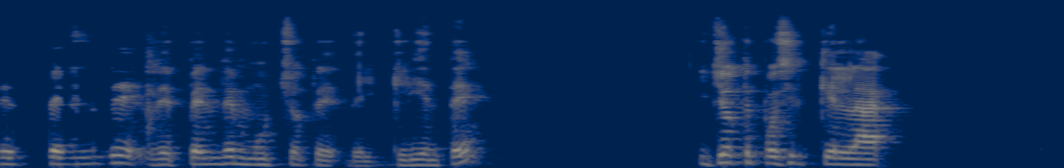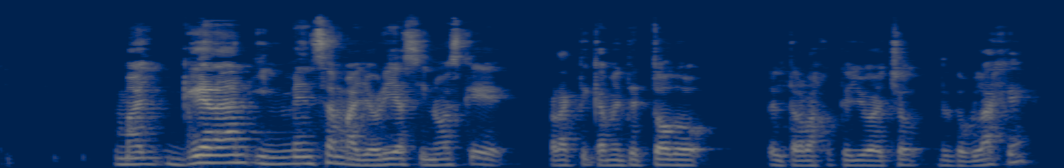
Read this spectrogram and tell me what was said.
Depende, depende mucho del cliente. Yo te puedo decir que la gran, inmensa mayoría, si no es que prácticamente todo el trabajo que yo he hecho de doblaje,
